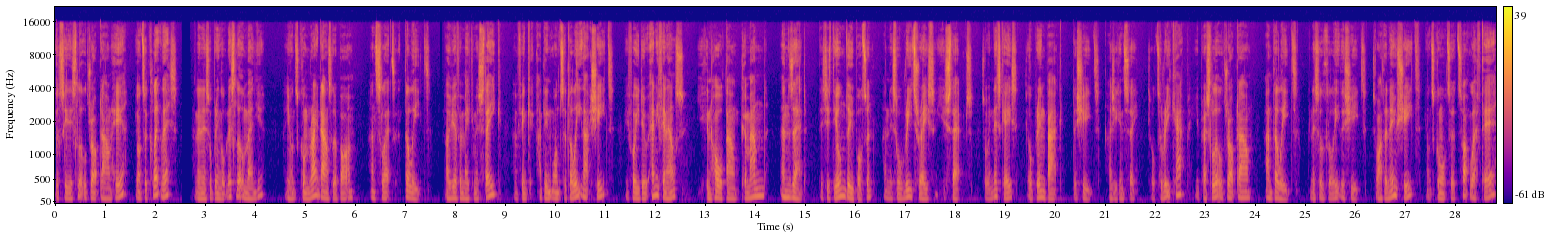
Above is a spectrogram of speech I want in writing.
you'll see this little drop down here. You want to click this, and then this will bring up this little menu, and you want to come right down to the bottom and select delete. Now if you ever make a mistake, and think I didn't want to delete that sheet, before you do anything else, you can hold down Command and Z. This is the undo button and this will retrace your steps. So in this case, it'll bring back the sheet, as you can see. So to recap, you press the little drop down and delete, and this will delete the sheet. To add a new sheet, you want to come up to the top left here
